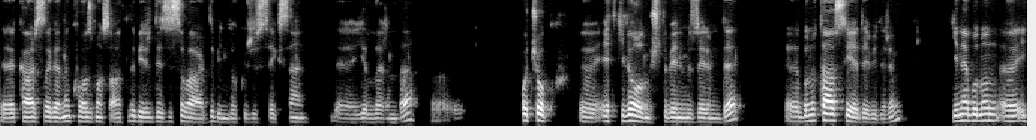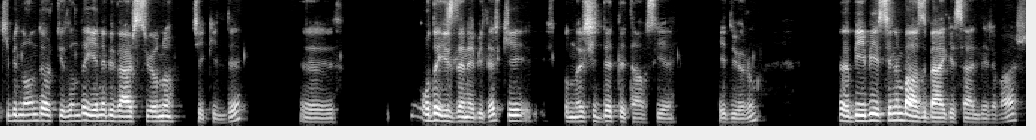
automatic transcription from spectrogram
Carl Sagan'ın Kozmos adlı bir dizisi vardı 1980 yıllarında. O çok etkili olmuştu benim üzerimde. Bunu tavsiye edebilirim. Yine bunun 2014 yılında yeni bir versiyonu çekildi. O da izlenebilir ki bunları şiddetle tavsiye ediyorum. BBC'nin bazı belgeselleri var.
